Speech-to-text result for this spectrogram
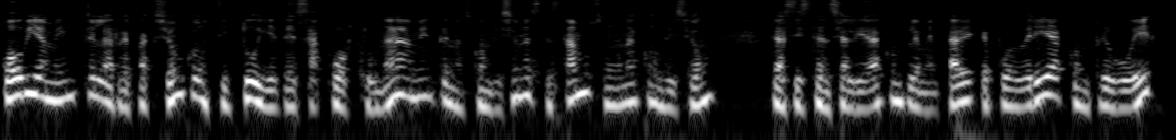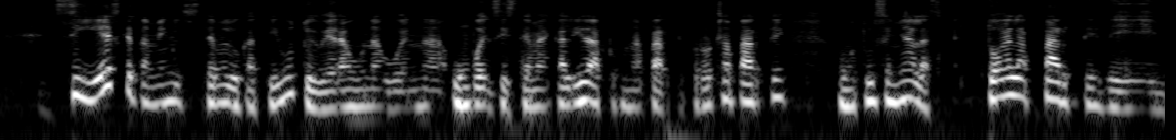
obviamente la refacción constituye, desafortunadamente en las condiciones que estamos, en una condición de asistencialidad complementaria que podría contribuir si es que también el sistema educativo tuviera una buena, un buen sistema de calidad, por una parte. Por otra parte, como tú señalas, toda la parte de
